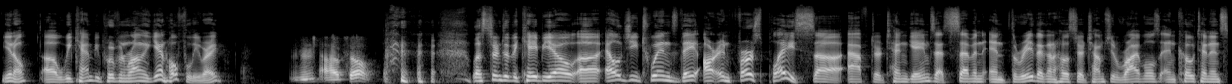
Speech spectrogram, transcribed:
you know, uh, we can be proven wrong again. Hopefully, right? Mm-hmm. I hope so. Let's turn to the KBO. Uh, LG Twins, they are in first place uh, after 10 games at 7 and 3. They're going to host their Champion rivals and co-tenants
